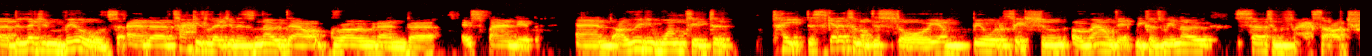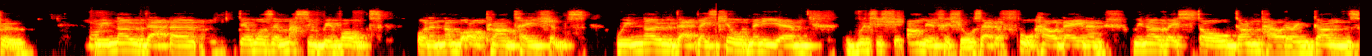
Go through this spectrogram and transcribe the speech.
uh, the legend builds, and uh, Tacky's legend is no doubt grown and uh, expanded. And I really wanted to take the skeleton of this story and build a fiction around it because we know certain facts that are true. Yeah. We know that um, there was a massive revolt on a number of plantations. We know that they killed many um, British army officials at Fort Haldane, and we know they stole gunpowder and guns.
